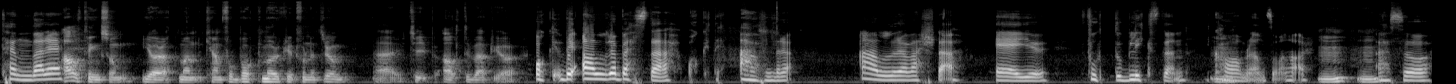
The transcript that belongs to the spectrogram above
tändare. Allting som gör att man kan få bort mörkret från ett rum är typ alltid värt att göra. Och det allra bästa och det allra, allra värsta är ju fotoblixten i kameran som man har. Mm, mm. Alltså,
